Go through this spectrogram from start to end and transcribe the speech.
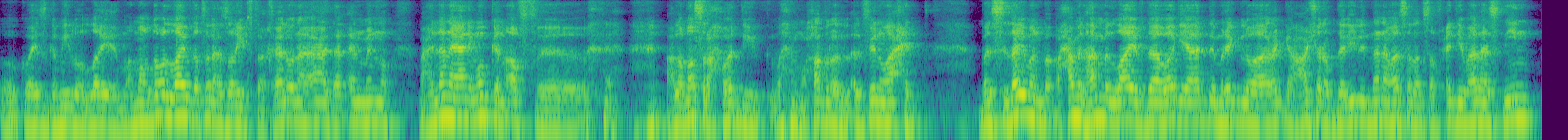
كويس جميل والله. موضوع ال live ده طلع ظريف تخيلوا أنا قاعد قلقان منه مع إن أنا يعني ممكن أقف على مسرح وأدي محاضرة ل 2000 واحد بس دايما ببقى حامل هم ال live ده وأجي أقدم رجل وأرجع 10 بدليل إن أنا مثلا صفحتي بقى لها سنين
